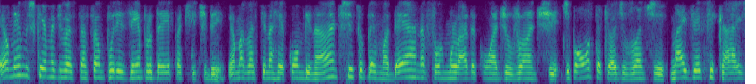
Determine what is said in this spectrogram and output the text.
É o mesmo esquema de vacinação, por exemplo, da hepatite B. É uma vacina recombinante, super moderna, formulada com adjuvante de ponta, que é o adjuvante mais eficaz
